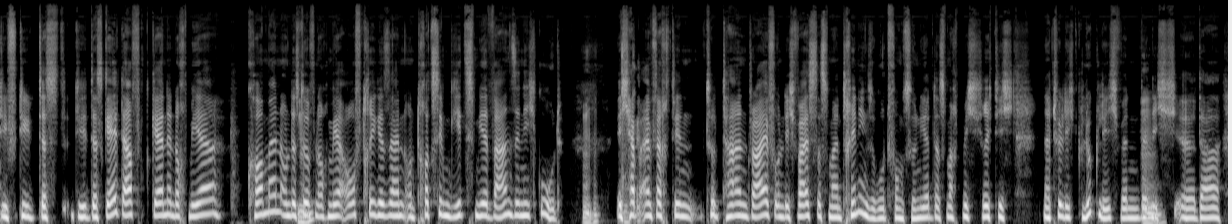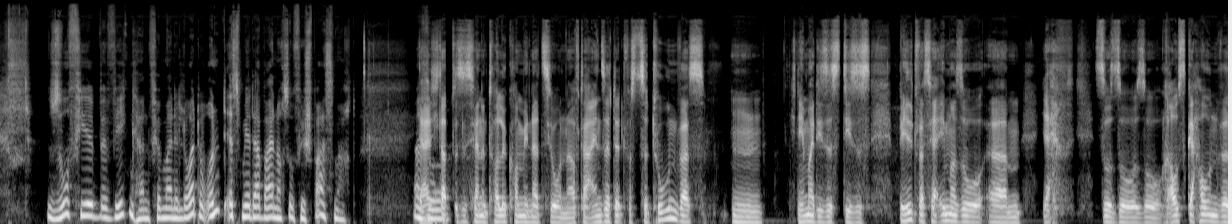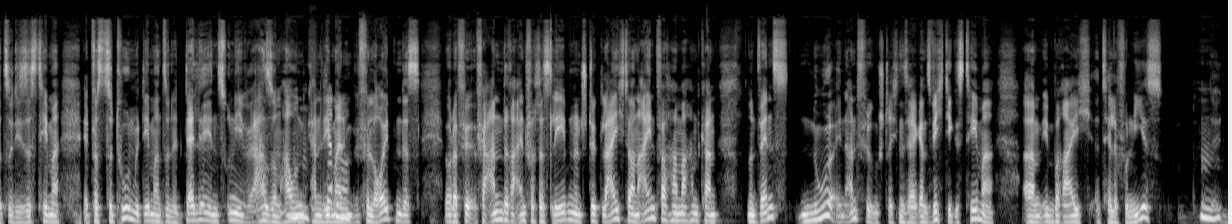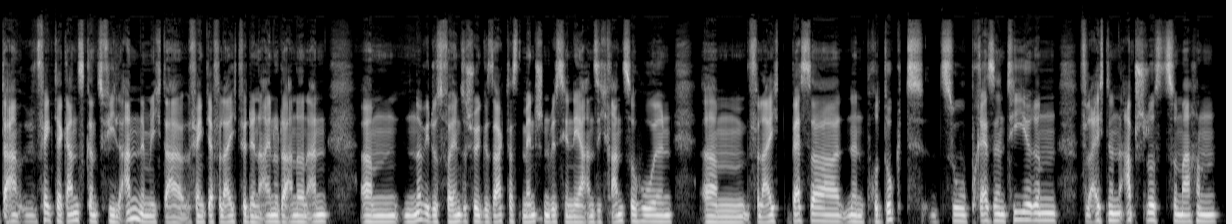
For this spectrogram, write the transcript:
die, die, das, die, das Geld darf gerne noch mehr kommen und es mhm. dürfen auch mehr Aufträge sein und trotzdem geht's mir wahnsinnig gut. Mhm. Ich okay. habe einfach den totalen Drive und ich weiß, dass mein Training so gut funktioniert. Das macht mich richtig natürlich glücklich, wenn, wenn mhm. ich äh, da so viel bewegen kann für meine Leute und es mir dabei noch so viel Spaß macht. Also, ja, ich also glaube, das ist ja eine tolle Kombination. Auf der einen Seite etwas zu tun, was mh, hm, ich nehme mal dieses, dieses Bild, was ja immer so, ähm, ja, so, so, so rausgehauen wird, so dieses Thema, etwas zu tun, mit dem man so eine Delle ins Universum hauen mhm, kann, indem genau. man für Leuten das oder für, für andere einfach das Leben ein Stück leichter und einfacher machen kann. Und wenn es nur in Anführungsstrichen, ist ja ein ganz wichtiges Thema, ähm, im Bereich Telefonie ist, hm. Da fängt ja ganz, ganz viel an, nämlich da fängt ja vielleicht für den einen oder anderen an, ähm, ne, wie du es vorhin so schön gesagt hast, Menschen ein bisschen näher an sich ranzuholen, ähm, vielleicht besser ein Produkt zu präsentieren, vielleicht einen Abschluss zu machen.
